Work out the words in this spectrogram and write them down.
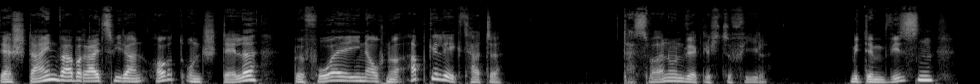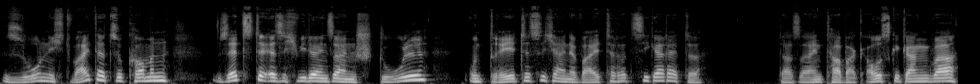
Der Stein war bereits wieder an Ort und Stelle, bevor er ihn auch nur abgelegt hatte. Das war nun wirklich zu viel. Mit dem Wissen, so nicht weiterzukommen, setzte er sich wieder in seinen Stuhl und drehte sich eine weitere Zigarette. Da sein Tabak ausgegangen war,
